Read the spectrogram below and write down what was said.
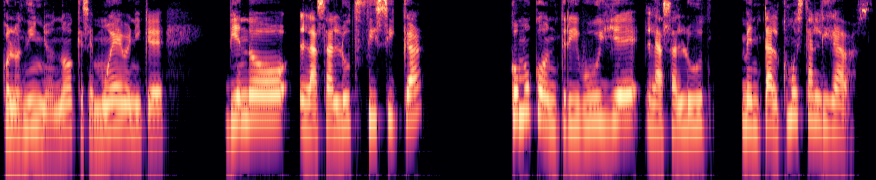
con los niños, ¿no? Que se mueven y que viendo la salud física, ¿cómo contribuye la salud mental? ¿Cómo están ligadas?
